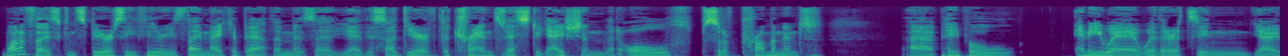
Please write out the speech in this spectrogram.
one of those conspiracy theories they make about them is, uh, yeah, this idea of the transvestigation that all sort of prominent uh, people anywhere, whether it's in you know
